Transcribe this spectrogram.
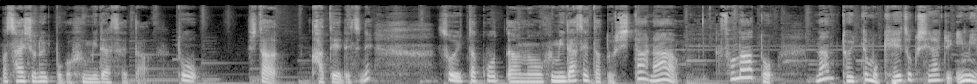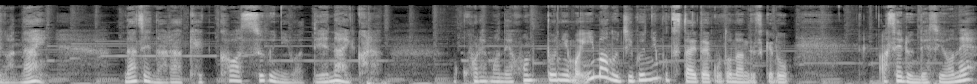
まあ、最初の一歩が踏み出せたとした過程ですね。そういったこあの踏み出せたとしたらその後何と言っても継続しないと意味がない。なぜなら結果はすぐには出ないから。これもね、本当に、まあ、今の自分にも伝えたいことなんですけど、焦るんですよね。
